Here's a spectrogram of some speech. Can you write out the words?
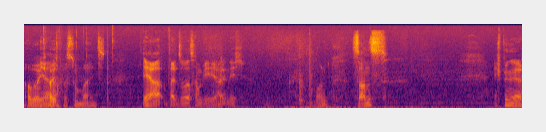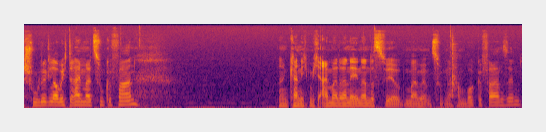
aber ich Ja. weiß, was du meinst. Ja, weil sowas haben wir hier halt nicht. Und sonst. Ich bin in der Schule, glaube ich, dreimal Zug gefahren. Dann kann ich mich einmal daran erinnern, dass wir mal mit dem Zug nach Hamburg gefahren sind.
